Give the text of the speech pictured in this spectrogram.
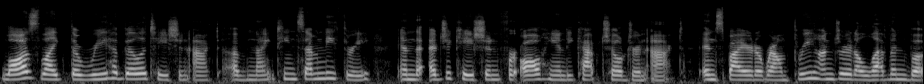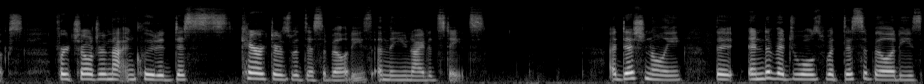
Laws like the Rehabilitation Act of 1973 and the Education for All Handicapped Children Act inspired around 311 books for children that included dis- characters with disabilities in the United States. Additionally, the Individuals with Disabilities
